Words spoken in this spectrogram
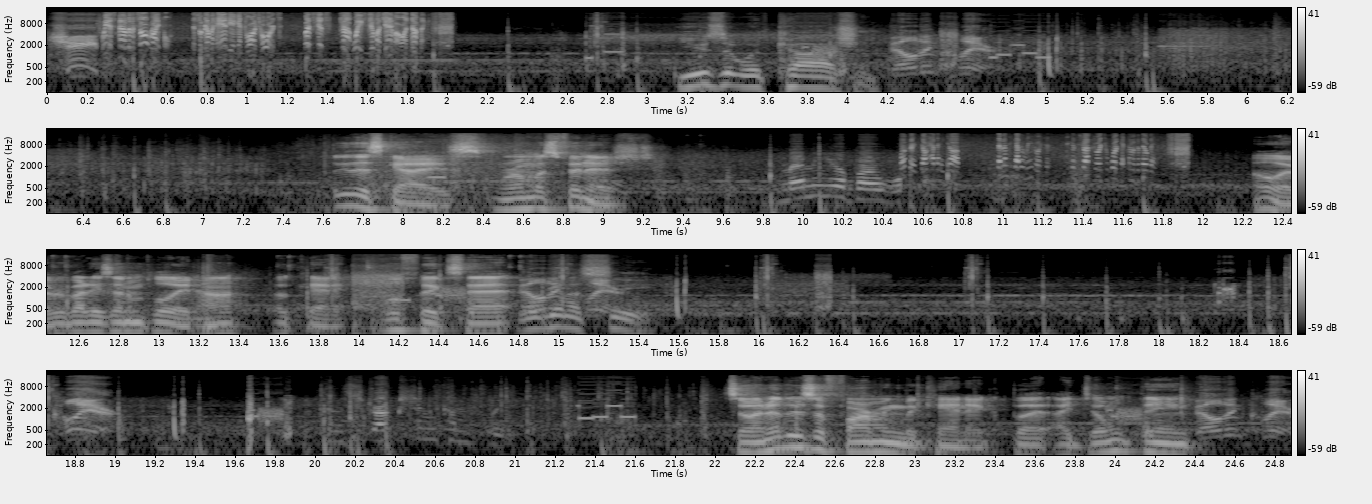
Chief. Use it with caution. Building clear. Look at this, guys. We're almost finished. Many of our Oh, everybody's unemployed, huh? Okay, we'll fix that. We're gonna clear. see. Clear. construction complete. So I know there's a farming mechanic, but I don't think Building clear.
